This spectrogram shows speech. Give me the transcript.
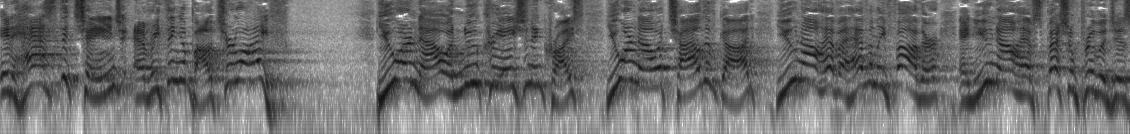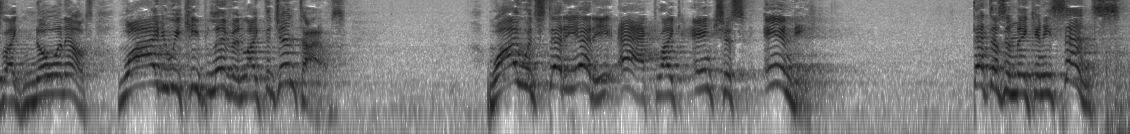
it has to change everything about your life. You are now a new creation in Christ. You are now a child of God. You now have a heavenly father and you now have special privileges like no one else. Why do we keep living like the Gentiles? Why would Steady Eddie act like anxious Andy? That doesn't make any sense.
